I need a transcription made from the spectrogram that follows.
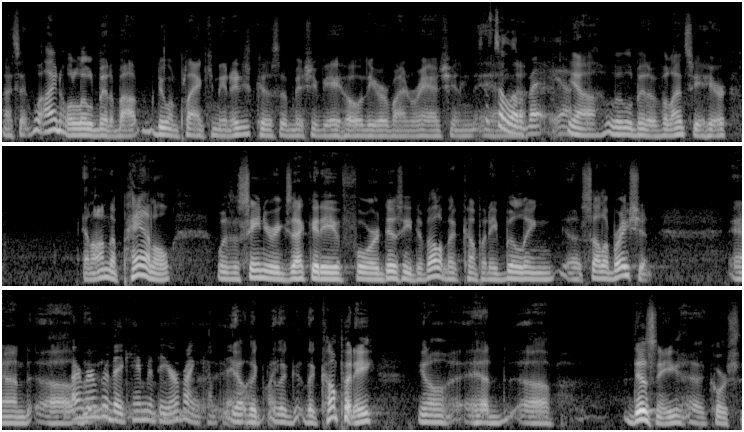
I said, well, I know a little bit about doing planned communities because of Mission Viejo, the Irvine Ranch, and Just a little uh, bit, yeah. Yeah, a little bit of Valencia here. And on the panel was a senior executive for Disney Development Company building uh, Celebration. And uh, I the- remember they came to the Irvine company. yeah, the, the, the company, you know, had uh, Disney, of course,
